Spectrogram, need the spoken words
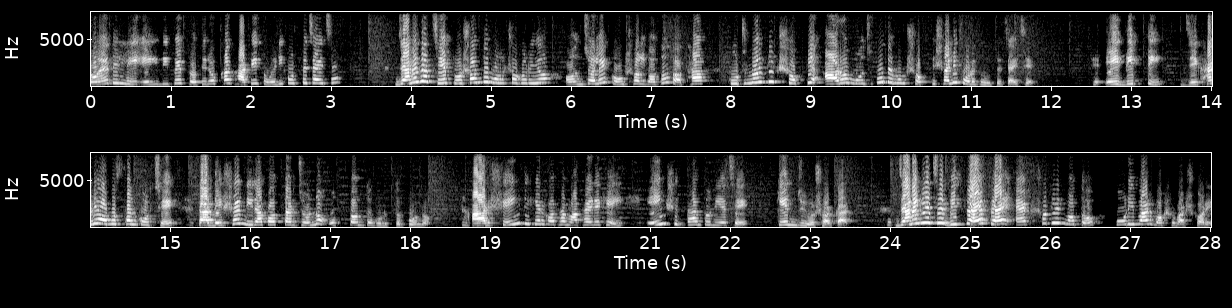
নয়াদিল্লি এই দ্বীপে প্রতিরক্ষা ঘাঁটি তৈরি করতে চাইছে? জানা যাচ্ছে, প্রশান্ত মহাসাগরীয় অঞ্চলে কৌশলগত তথা কূটনৈতিক শক্তি আরও মজবুত এবং শক্তিশালী করে তুলতে চাইছে। এই দ্বীপটি যেখানে অবস্থান করছে, তা দেশের নিরাপত্তার জন্য অত্যন্ত গুরুত্বপূর্ণ। আর সেই দিকের কথা মাথায় রেখেই এই সিদ্ধান্ত নিয়েছে কেন্দ্রীয় সরকার। জানা গিয়েছে বিত্রায় প্রায় একশোটির মতো পরিবার বসবাস করে।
